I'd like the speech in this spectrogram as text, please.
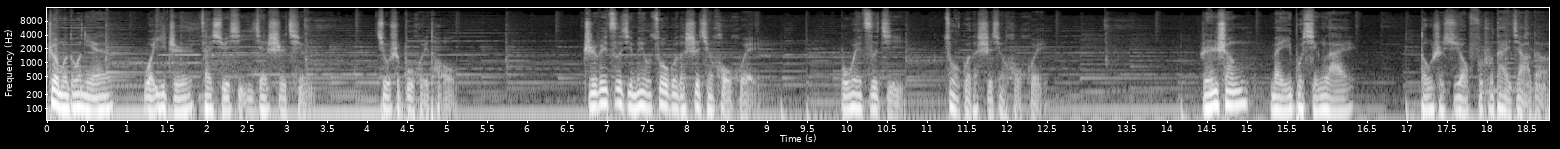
这么多年，我一直在学习一件事情，就是不回头。只为自己没有做过的事情后悔，不为自己做过的事情后悔。人生每一步行来，都是需要付出代价的。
